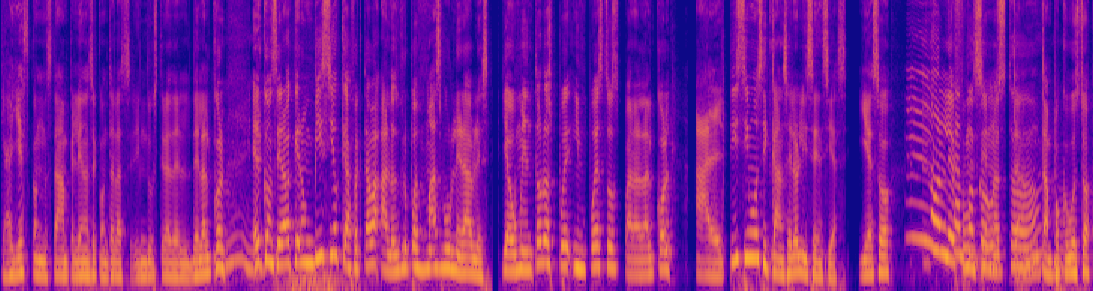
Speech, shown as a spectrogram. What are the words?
Que ahí es cuando estaban peleándose contra las industrias del, del alcohol. Mm. Él consideraba que era un vicio que afectaba a los grupos más vulnerables y aumentó los pu- impuestos para el alcohol altísimos y canceló licencias. Y eso no le Tampoco funcionó gustó. tan- tampoco gustó.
